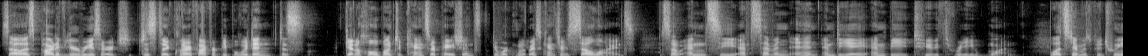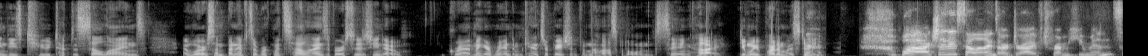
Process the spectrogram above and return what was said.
So, as part of your research, just to clarify for people, we didn't just get a whole bunch of cancer patients you're working with breast cancer cell lines. So MCF7 and MDA MB231. What's the difference between these two types of cell lines, and what are some benefits of working with cell lines versus, you know, grabbing a random cancer patient from the hospital and saying, "Hi, do you want to be part of my study?" well, actually, these cell lines are derived from humans.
